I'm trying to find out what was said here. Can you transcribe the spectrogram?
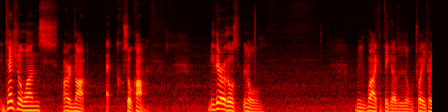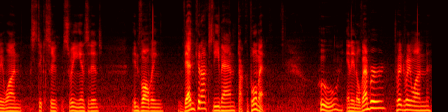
Intentional ones are not eh, so common. I mean, there are those, you know. I mean, what I can think of is know, 2021 stick swinging incident involving then Canucks D-man Tucker Poolman who, in a November 2021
